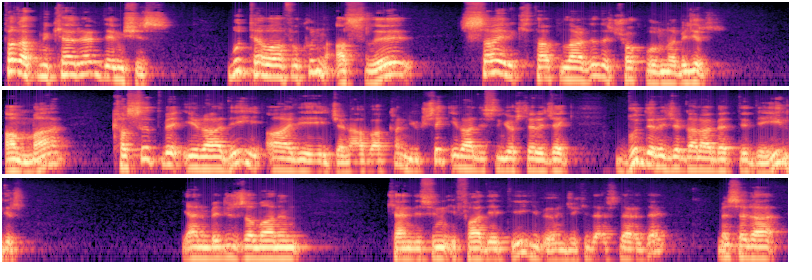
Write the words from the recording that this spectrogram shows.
Fakat mükerrer demişiz. Bu tevafukun aslı sair kitaplarda da çok bulunabilir. Ama kasıt ve irade-i aliyeyi Cenab-ı Hakk'ın yüksek iradesini gösterecek bu derece garabette değildir. Yani Bediüzzaman'ın kendisinin ifade ettiği gibi önceki derslerde mesela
